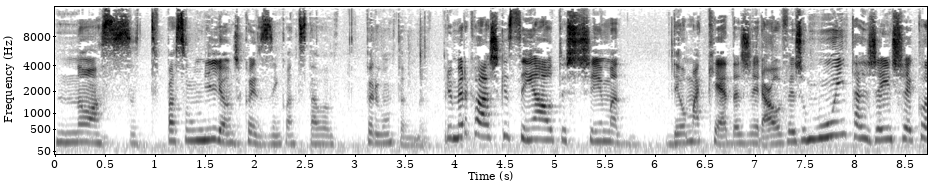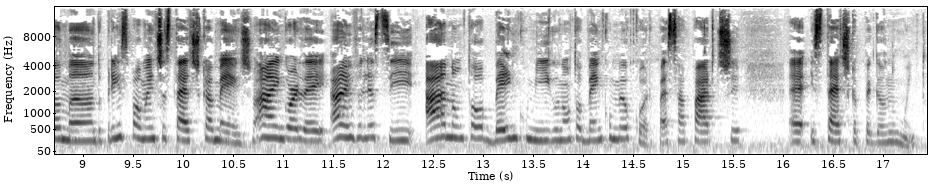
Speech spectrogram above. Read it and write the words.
Nossa, passou um milhão de coisas enquanto estava perguntando. Primeiro que eu acho que sim, a autoestima deu uma queda geral. Eu vejo muita gente reclamando, principalmente esteticamente. Ah, engordei, ah, envelheci, ah, não tô bem comigo, não tô bem com o meu corpo. Essa parte é, estética pegando muito.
